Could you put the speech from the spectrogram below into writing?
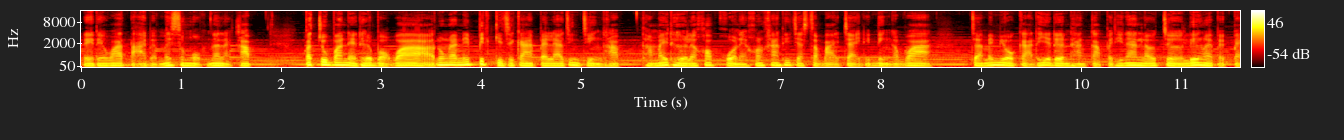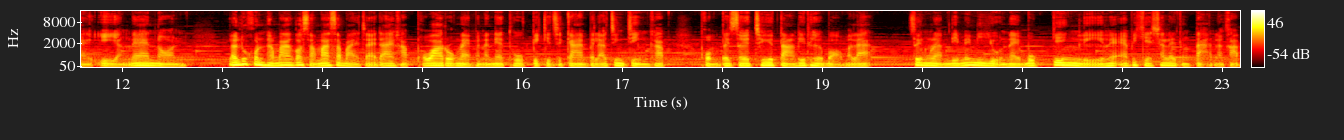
เรียกได้ว่าตายแบบไม่สงบนั่นแหละครับปัจจุบันเนี่ยเธอบอกว่าโรงแรมนี้ปิดกิจการไปแล้วจริงๆครับทำให้เธอและครอบครัวเนี่ยค่อนข้างที่จะสบายใจนิดนึงครับว่า จะไม่มีโอกาสที่จะเดินทางกลับไปที่นั่น แล้วเจอเรื่องอะไรแปลกๆอีกอย่างแน่นอน และทุกคนทางบ้านก็สามารถสบายใจได้ครับเพราะว่าโรงแรมนั้นเนี่ยถูกปิดกิจการไปแล้วจริงๆครับผมไป search ชื่อตามที่เธอบอกมาแล้ว ซึ่งโรงแรมนี้ไม่มีอยู่ใน Booking หรือในแอปพลิเคชันอะไรต่างๆนะครับ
